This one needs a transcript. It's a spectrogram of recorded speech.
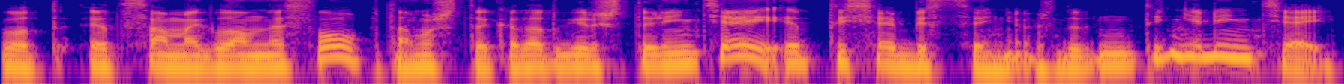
Вот это самое главное слово, потому что когда ты говоришь, что лентяй, это ты себя обесцениваешь. Да, ты не лентяй.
